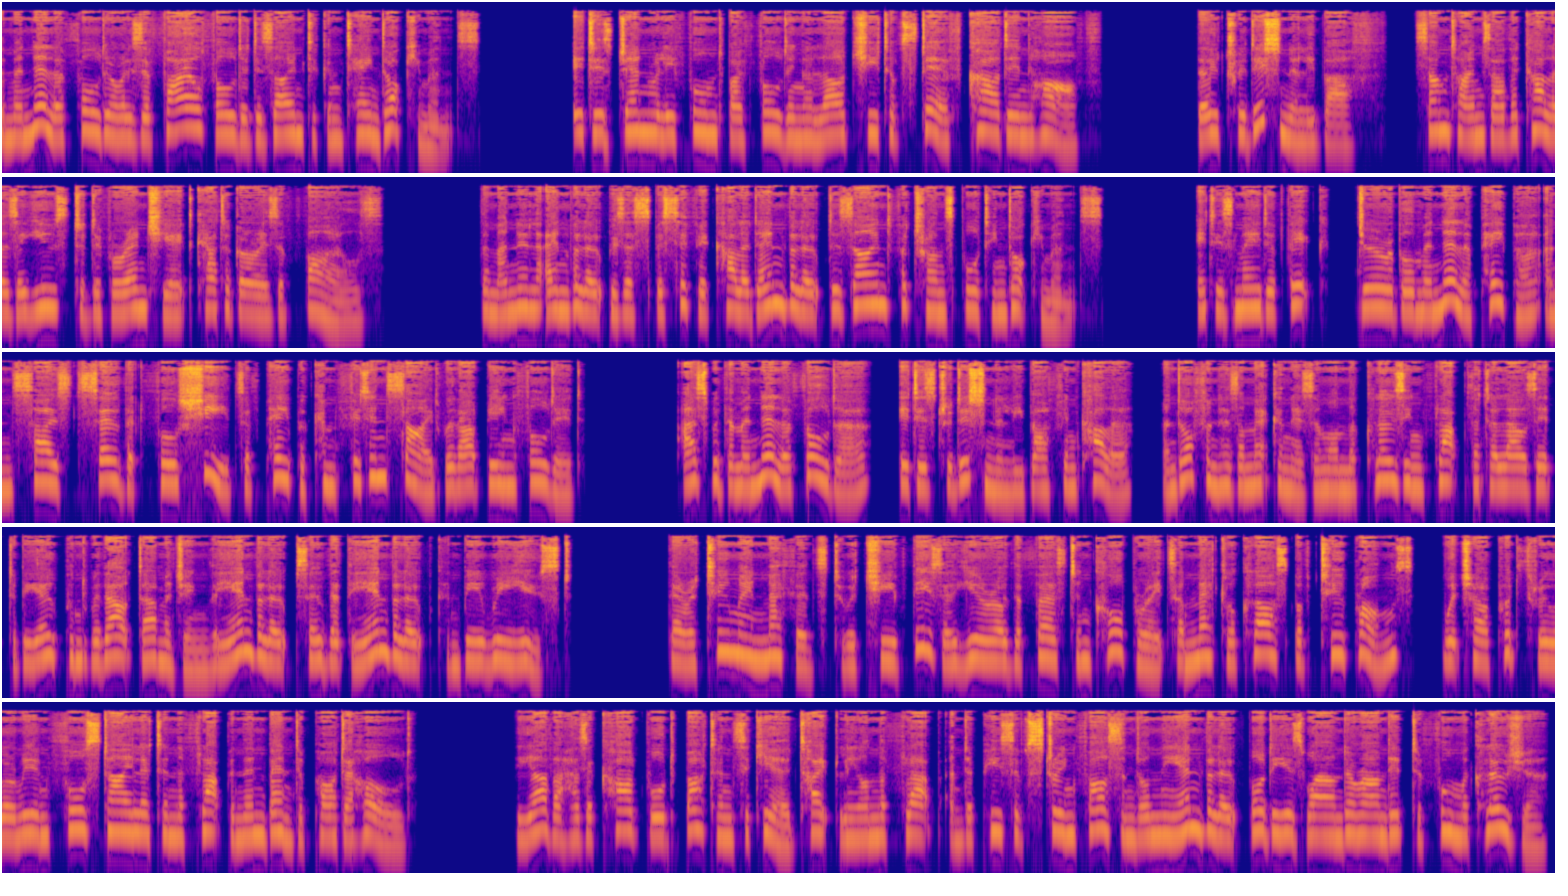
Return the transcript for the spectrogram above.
The manila folder is a file folder designed to contain documents. It is generally formed by folding a large sheet of stiff card in half. Though traditionally buff, sometimes other colors are used to differentiate categories of files. The manila envelope is a specific colored envelope designed for transporting documents. It is made of thick, durable manila paper and sized so that full sheets of paper can fit inside without being folded. As with the manila folder, it is traditionally buff in color, and often has a mechanism on the closing flap that allows it to be opened without damaging the envelope so that the envelope can be reused. There are two main methods to achieve these a Euro the first incorporates a metal clasp of two prongs, which are put through a reinforced eyelet in the flap and then bent apart to hold. The other has a cardboard button secured tightly on the flap and a piece of string fastened on the envelope body is wound around it to form a closure.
